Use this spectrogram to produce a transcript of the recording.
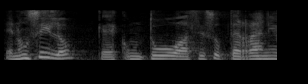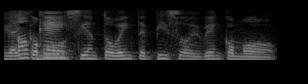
en un silo, que es un tubo así subterráneo, y hay como 120 pisos y ven como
